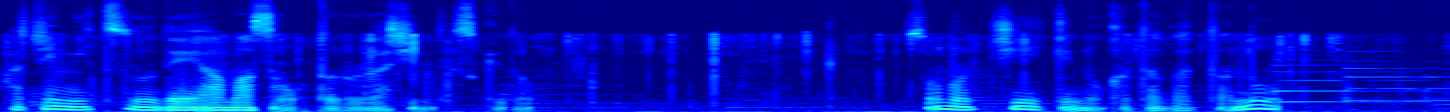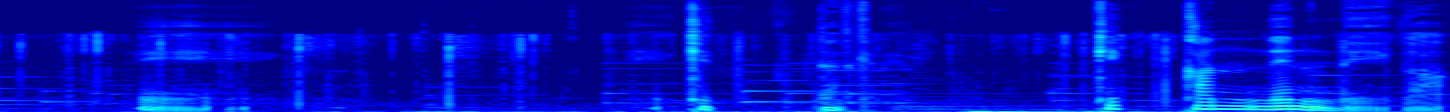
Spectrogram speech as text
蜂蜜で甘さを取るらしいんですけど。その地域の方々の、えーえー、血なんだっけね血管年齢が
